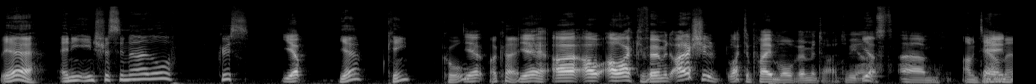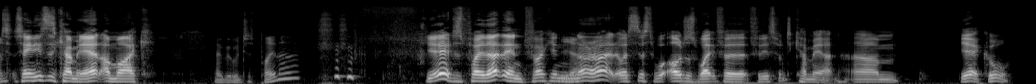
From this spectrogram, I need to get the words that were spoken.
yeah, any interest in that at all, Chris? Yep. Yeah, keen, cool. Yep. Okay. Yeah, I, I, I like Vermintide. I'd actually like to play more Vermintide, to be honest. Um, I'm down, and man. seeing this is coming out, I'm like, Maybe we'll just play that. yeah, just play that then. Fucking Yeah. all right. Let's just. I'll just wait for for this one to come out. Um, yeah, cool.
